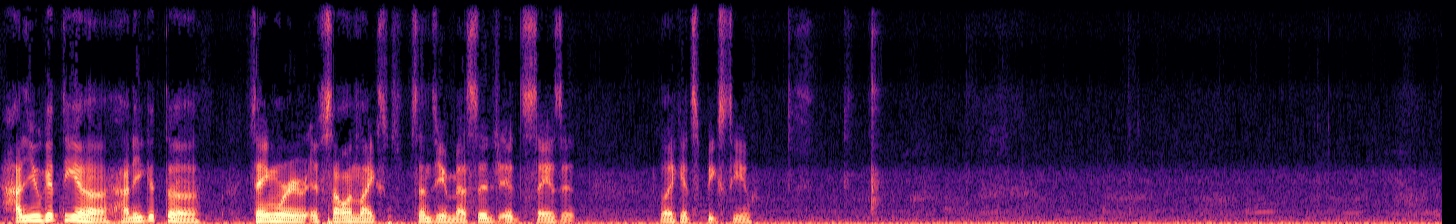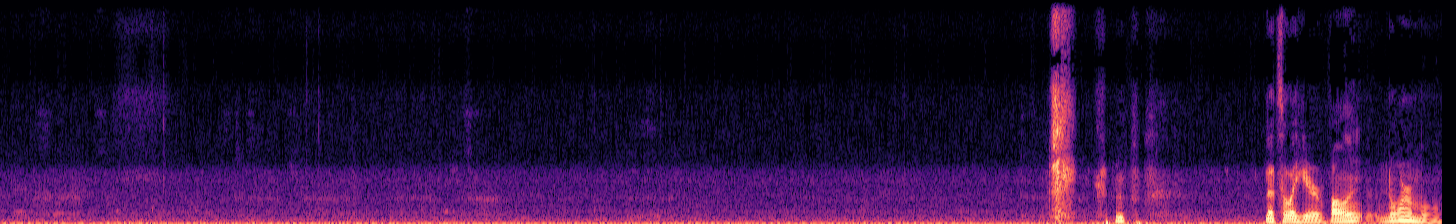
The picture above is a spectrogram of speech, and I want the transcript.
How do you get the uh how do you get the thing where if someone like sends you a message it says it like it speaks to you? That's all I hear. Vol normal,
